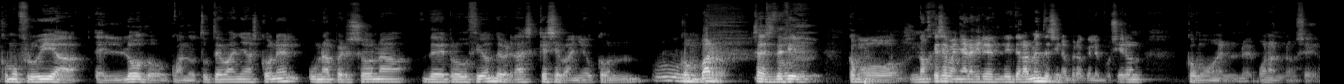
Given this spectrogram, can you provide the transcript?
cómo fluía el lodo cuando tú te bañas con él, una persona de producción de verdad es que se bañó con, Uh. con barro. O sea, es decir, como no es que se bañara literalmente, sino pero que le pusieron como en, bueno, no sé,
